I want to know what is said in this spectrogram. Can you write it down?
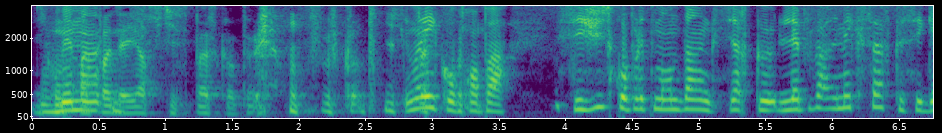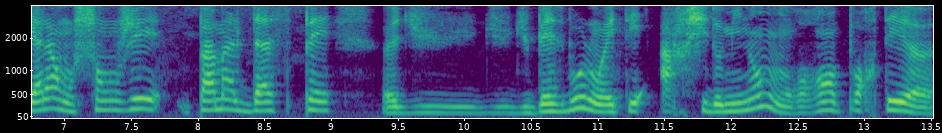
Il ou comprend même pas d'ailleurs ce qui se passe quand, quand il se Ouais, passe il comprend pas. C'est juste complètement dingue. C'est-à-dire que la plupart des mecs savent que ces gars-là ont changé pas mal d'aspects euh, du, du, baseball, ont été archi dominants, ont remporté euh,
